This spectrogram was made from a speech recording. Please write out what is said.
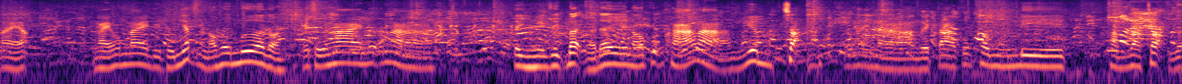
này ạ ngày hôm nay thì thứ nhất là nó hơi mưa rồi. Cái thứ hai nữa là tình hình dịch bệnh ở đây nó cũng khá là nghiêm trọng. Cho nên là người ta cũng không đi tham gia chợ nữa.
